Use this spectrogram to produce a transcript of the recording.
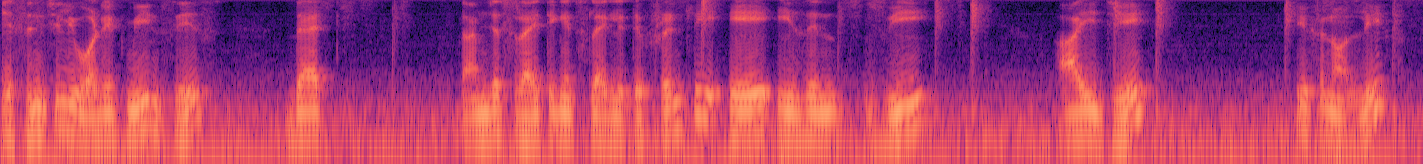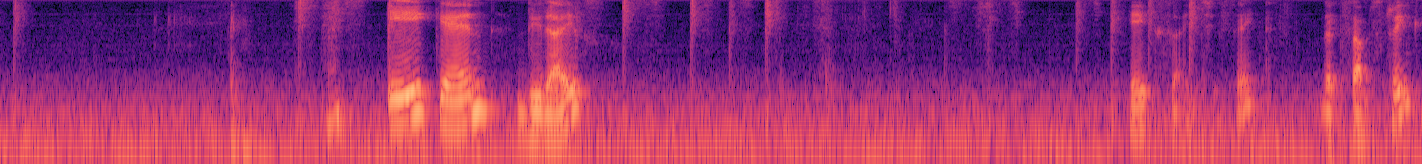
essentially what it means is that I am just writing it slightly differently. A is in V i j if and only if A can derive x i j, right? That substring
